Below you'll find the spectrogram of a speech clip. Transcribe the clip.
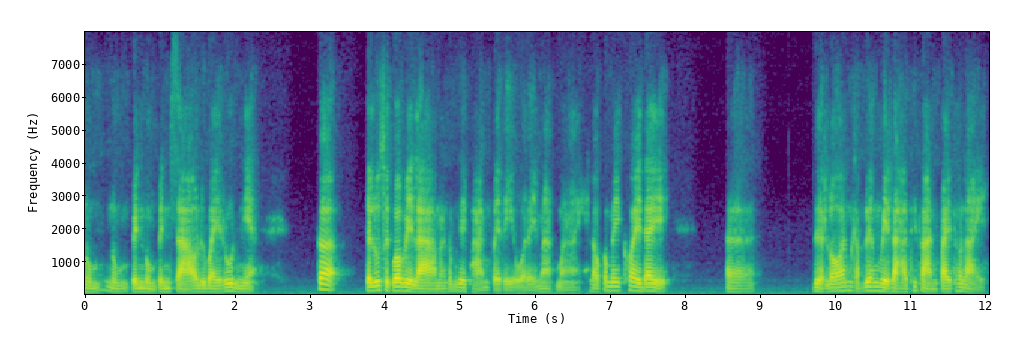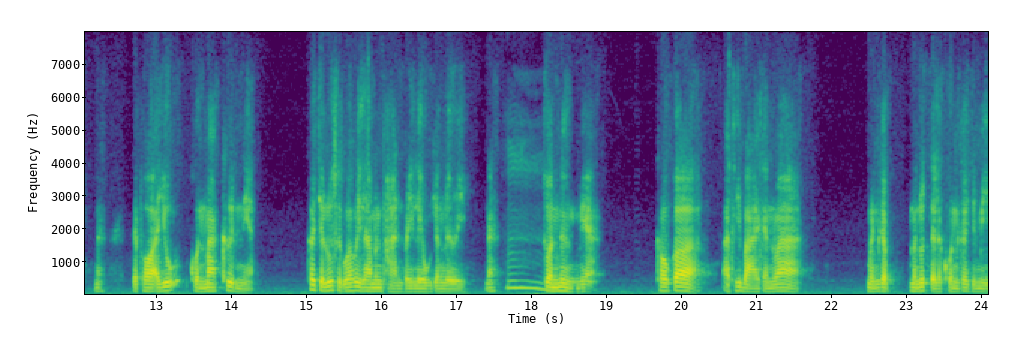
หนุ่มหนุ่มเป็นหนุ่มเป็นสาวหรือวัยรุ่นเนี่ย ก็จะรู้สึกว่าเวลามันก็ไม่ได้ผ่านไปเร็วอะไรมากมาย เราก็ไม่ค่อยได้เดือดร้อนกับเรื่องเวลาที่ผ่านไปเท่าไหร่นะแต่พออายุคนมากขึ้นเนี่ย ก็จะรู้สึกว่าเวลามันผ่านไปเร็วจังเลยนะส่วนหนึ่งเนี่ย เขาก็อธิบายกันว่า เหมือนกับมนุษย์แต่ละคนก็จะมี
